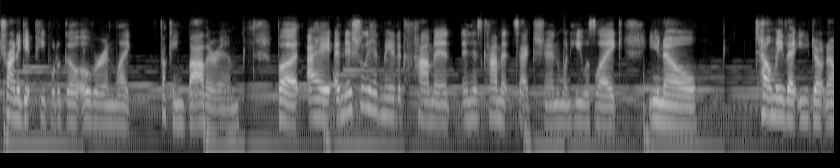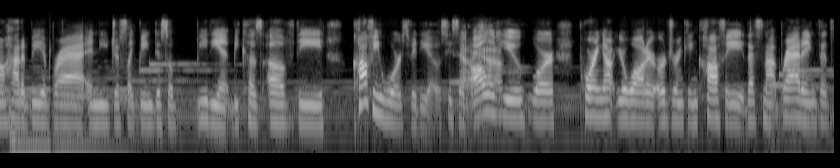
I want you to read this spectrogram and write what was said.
trying to get people to go over and like fucking bother him. But I initially had made a comment in his comment section when he was like, you know, tell me that you don't know how to be a brat and you just like being disobedient because of the coffee wars videos. He said Oh, all yeah. of you who are pouring out your water or drinking coffee, that's not bratting, that's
